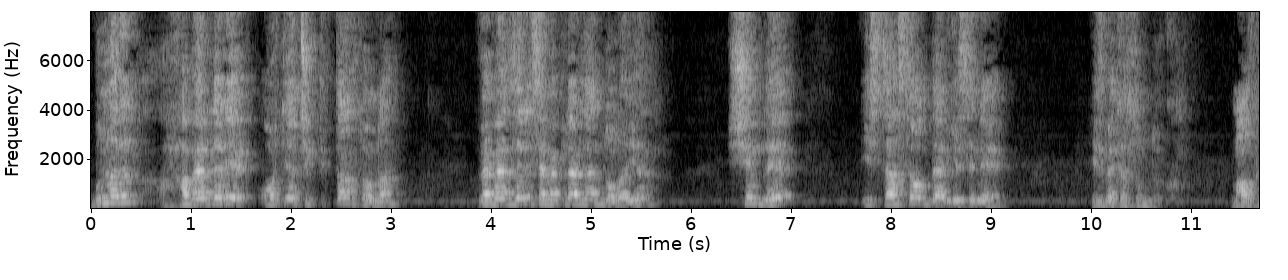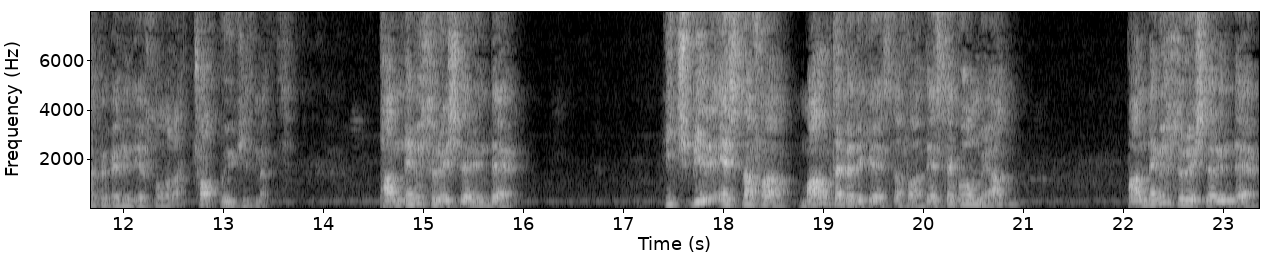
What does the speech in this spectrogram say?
Bunların haberleri ortaya çıktıktan sonra ve benzeri sebeplerden dolayı şimdi istasyon dergisini hizmete sunduk. Maltepe Belediyesi olarak çok büyük hizmet. Pandemi süreçlerinde hiçbir esnafa, Maltepe'deki esnafa destek olmayan pandemi süreçlerinde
